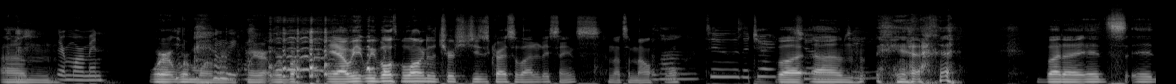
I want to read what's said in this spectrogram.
Um, They're Mormon. we're we're Mormon. We- we're, we're bo- yeah, we, we both belong to the Church of Jesus Christ of Latter Day Saints, and that's a mouthful. Belong to the church. But um, yeah, but uh, it's it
